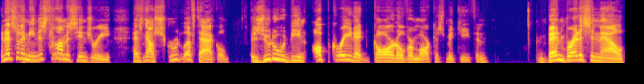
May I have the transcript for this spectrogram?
And that's what I mean. This Thomas injury has now screwed left tackle. Ezeudu would be an upgrade at guard over Marcus McKethan. Ben Bredeson now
